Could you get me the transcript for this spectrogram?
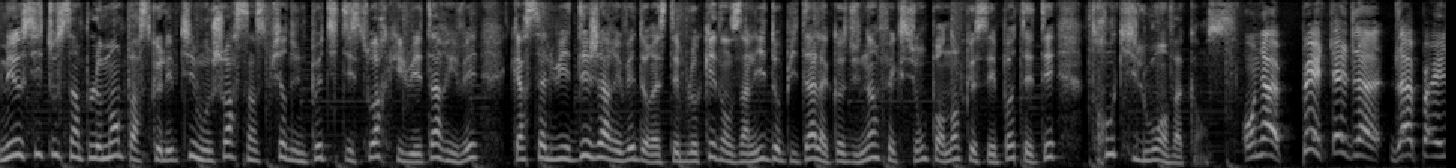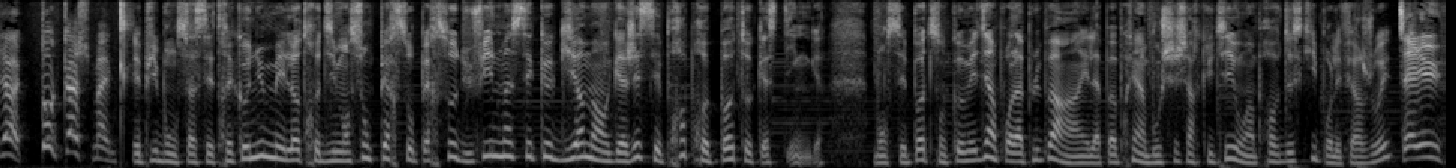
mais aussi tout simplement parce que Les Petits Mouchoirs s'inspirent d'une petite histoire qui lui est arrivée, car ça lui est déjà arrivé de rester bloqué dans un lit d'hôpital à cause d'une infection pendant que ses potes étaient tranquillou en vacances. On a pété de la, de la paella toute la semaine. Et puis bon, ça c'est très connu, mais l'autre dimension perso-perso du film, c'est que Guillaume a engagé ses propres potes au casting. Bon, ses potes sont comédiens pour la plupart, hein. il a pas pris un boucher charcutier ou un prof de ski pour les faire jouer. Salut,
